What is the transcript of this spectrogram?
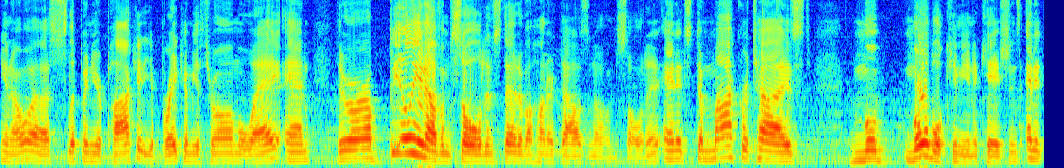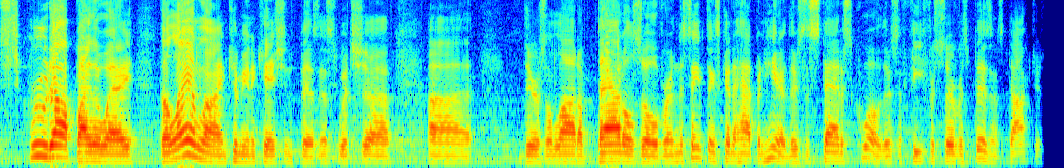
you know, uh, slip in your pocket, you break them, you throw them away, and there are a billion of them sold instead of 100,000 of them sold. And, and it's democratized mo- mobile communications, and it's screwed up, by the way, the landline communications business, which uh, uh, there's a lot of battles over. And the same thing's going to happen here. There's a status quo. There's a fee-for-service business. Doctors.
